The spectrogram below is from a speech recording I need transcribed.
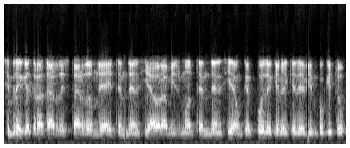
Siempre hay que tratar de estar donde hay tendencia. Ahora mismo tendencia, aunque puede que le quede bien poquito,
